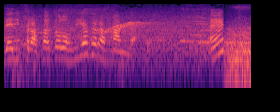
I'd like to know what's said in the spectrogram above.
De disfrazar todos los días, se las manda. ¿Eh?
